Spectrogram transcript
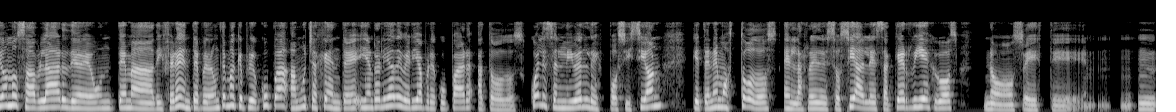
Y vamos a hablar de un tema diferente, pero un tema que preocupa a mucha gente y en realidad debería preocupar a todos. ¿Cuál es el nivel de exposición que tenemos todos en las redes sociales? ¿A qué riesgos nos, este,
